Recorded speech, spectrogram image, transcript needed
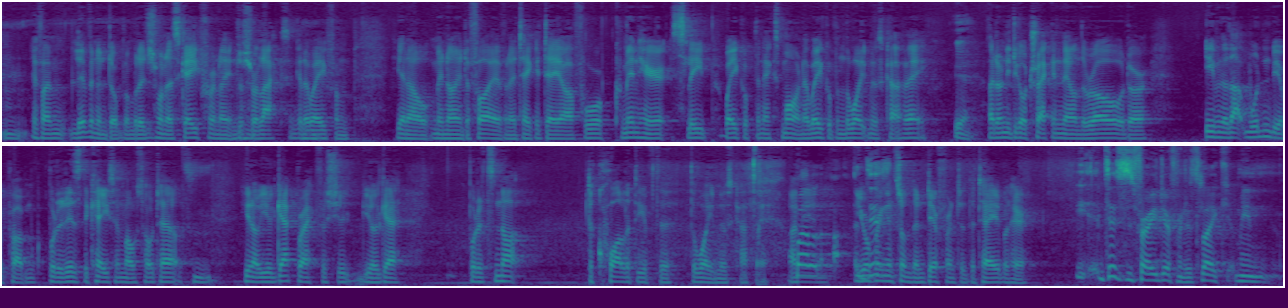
Mm, if I'm living in Dublin, but I just want to escape for a night and just relax Mm. and get away from, you know, my nine to five, and I take a day off work, come in here, sleep, wake up the next morning. I wake up in the White Moose Cafe. Yeah. I don't need to go trekking down the road, or even though that wouldn't be a problem, but it is the case in most hotels. Hmm. You know, you'll get breakfast, you'll, you'll get, but it's not the quality of the, the White Moose Cafe. I Well, mean, uh, you're this- bringing something different to the table here. This is very different. It's like, I mean,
